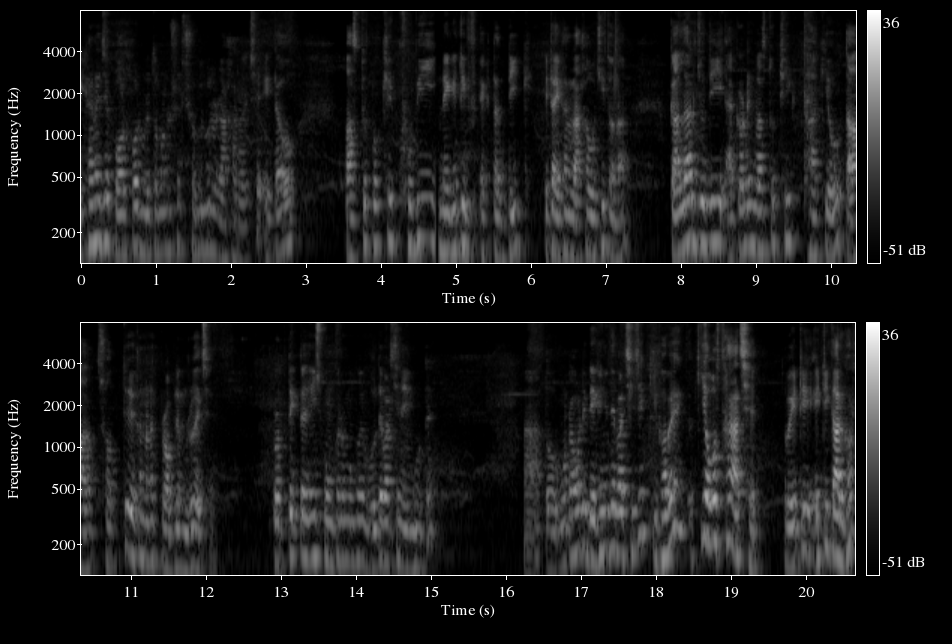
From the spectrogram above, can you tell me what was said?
এখানে যে পরপর মৃত মানুষের ছবিগুলো রাখা রয়েছে এটাও বাস্তুপক্ষে খুবই নেগেটিভ একটা দিক। এটা এখানে রাখা উচিত না। কালার যদি অ্যাকর্ডিং বাস্তু ঠিক থাকেও তা সত্ত্বেও এখানে অনেক প্রবলেম রয়েছে। প্রত্যেকটা জিনিস পুঙ্খানুপুঙ্খ আমি বলতে পারছি না এই মুহূর্তে। তো মোটামুটি দেখে নিতে পারছি যে কীভাবে কি অবস্থা আছে। তো এটি এটি কার ঘর?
